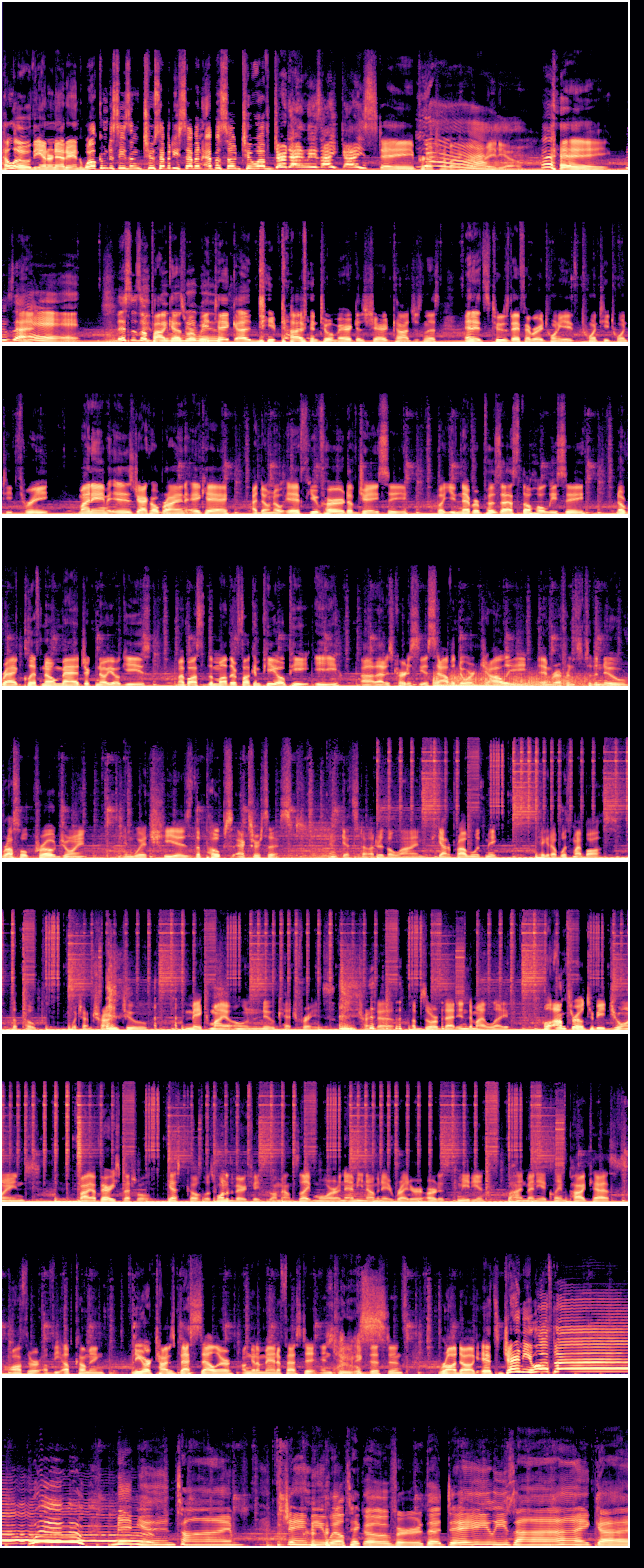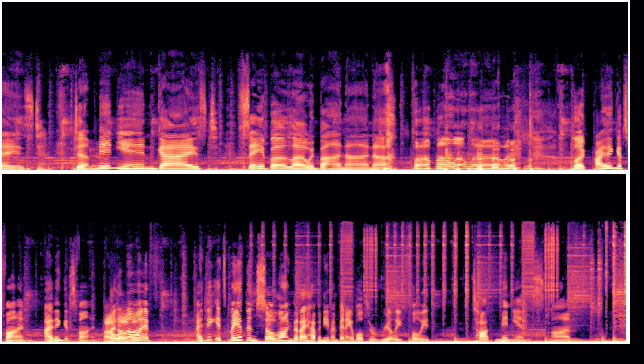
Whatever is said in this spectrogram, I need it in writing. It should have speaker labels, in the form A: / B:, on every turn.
A: Hello, the internet, and welcome to season 277, episode 2 of Der Daily Zeitgeist, a production of iHeartRadio. Hey, who's that?
B: Hey.
A: This is a podcast
B: woo,
A: where
B: wee,
A: we take a deep dive into America's shared consciousness, and it's Tuesday, February 28th, 2023. My name is Jack O'Brien, aka I don't know if you've heard of JC, but you never possess the Holy See. No Radcliffe, no magic, no yogis. My boss is the motherfucking P-O-P-E. Uh, that is courtesy of Salvador Jolly in reference to the new Russell Crowe joint in which he is the Pope's exorcist and gets to utter the line, if you got a problem with me, take it up with my boss, the Pope, which I'm trying to make my own new catchphrase. I'm trying to absorb that into my life. Well, I'm thrilled to be joined by a very special guest co-host, one of the very faces on Mount Zeitmore, an Emmy-nominated writer, artist, comedian behind many acclaimed podcasts, author of the upcoming New York Times bestseller. I'm going to manifest it into existence. Raw Dog. It's Jamie Loftus!
B: Woo! Minion time. Jamie will take over the daily zeitgeist. Dominion Geist. Say below and banana. Look, I think it's fun. I think it's fun.
A: I
B: don't
A: love
B: know
A: it.
B: if I think it may have been so long that I haven't even been able to really fully talk minions on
